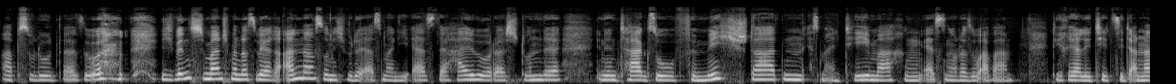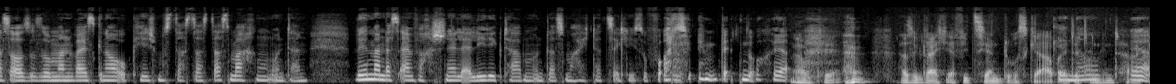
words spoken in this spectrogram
absolut. Also ich wünschte manchmal, das wäre anders und ich würde erstmal die erste halbe oder Stunde in den Tag so für mich starten, erstmal einen Tee machen, essen oder so, aber die Realität sieht anders aus. Also man weiß genau, okay, ich muss das, das, das machen und dann will man das einfach schnell erledigt haben und das mache ich tatsächlich sofort im Bett noch, ja. Okay, also gleich effizient losgearbeitet genau. in den Tag. Ja.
